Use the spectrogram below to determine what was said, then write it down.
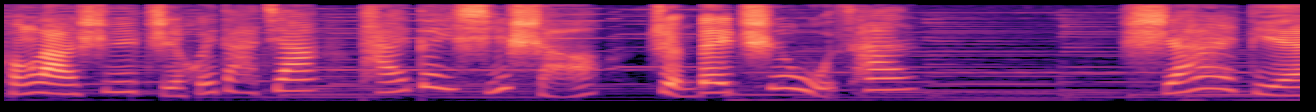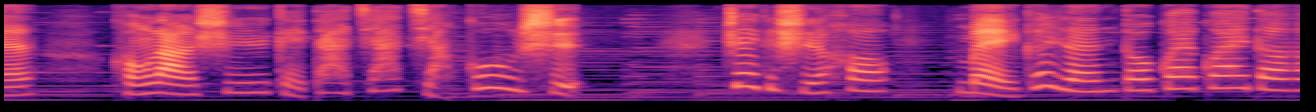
孔老师指挥大家排队洗手，准备吃午餐。十二点，孔老师给大家讲故事。这个时候，每个人都乖乖地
